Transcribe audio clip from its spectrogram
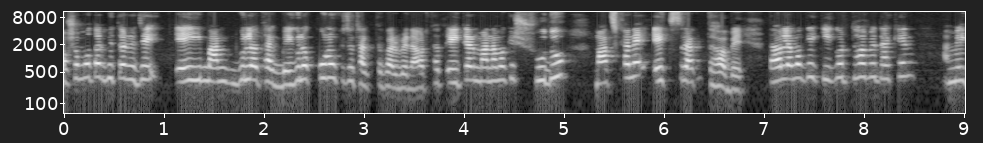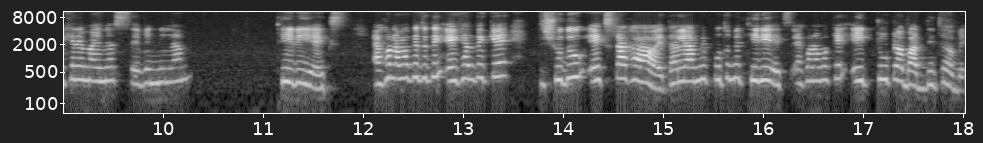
অসমতার ভিতরে যে এই মানগুলো থাকবে, এগুলো কোনো কিছু থাকতে পারবে না। অর্থাৎ এইটার মান আমাকে শুধু মাঝখানে এক্স রাখতে হবে। তাহলে আমাকে কি করতে হবে দেখেন? আমি এখানে মাইনাস সেভেন নিলাম থ্রি এক্স এখন আমাকে যদি এইখান থেকে শুধু এক্স রাখা হয়, তাহলে আমি প্রথমে থ্রি এক্স এখন আমাকে এই টুটা বাদ দিতে হবে।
